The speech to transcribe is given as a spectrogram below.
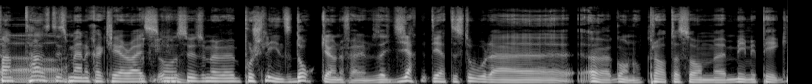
Fantastisk människa, Clear Eyes. Hon ser ut som en porslinsdocka ungefär. Så Jätte, jättestora ögon. Hon pratar som eh, Mimmi Pigg.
